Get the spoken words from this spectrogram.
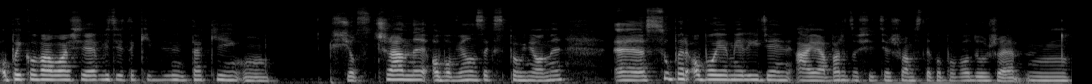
opiekowała się, wiecie, taki, taki mm, siostrzany obowiązek spełniony. E, Super oboje mieli dzień, a ja bardzo się cieszyłam z tego powodu, że, mm,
